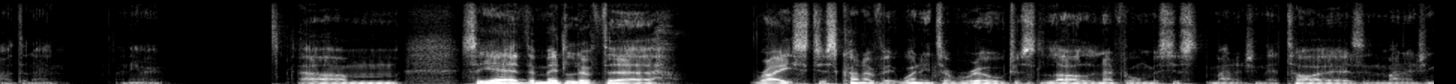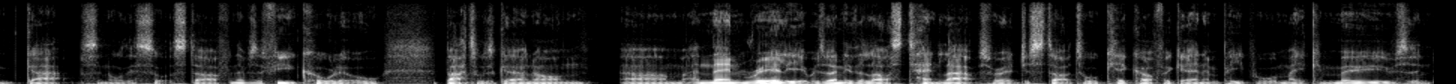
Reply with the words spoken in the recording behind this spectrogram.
I don't know anyway. Um, so yeah, the middle of the race just kind of it went into real just lull and everyone was just managing their tires and managing gaps and all this sort of stuff. And there was a few cool little battles going on. Um, and then really it was only the last 10 laps where it just started to all kick off again and people were making moves. And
